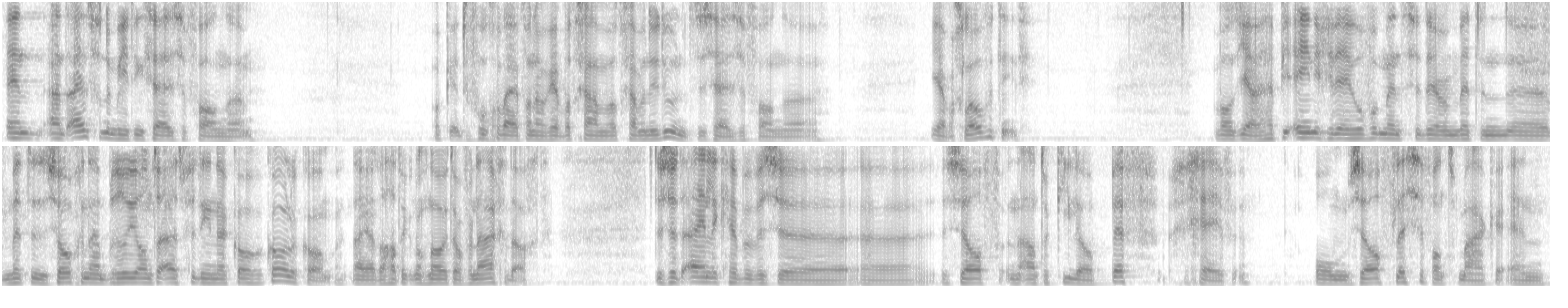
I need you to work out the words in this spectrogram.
En aan het eind van de meeting zeiden ze van... Uh, oké, okay, toen vroegen wij van, oké, okay, wat, gaan we, wat gaan we nu doen? Toen zeiden ze van, ja, we geloven het niet. Want ja, heb je enig idee hoeveel mensen er met een, uh, met een zogenaamd briljante uitvinding naar Coca-Cola komen? Nou ja, daar had ik nog nooit over nagedacht. Dus uiteindelijk hebben we ze zelf een aantal kilo PEF gegeven... om zelf flessen van te maken en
